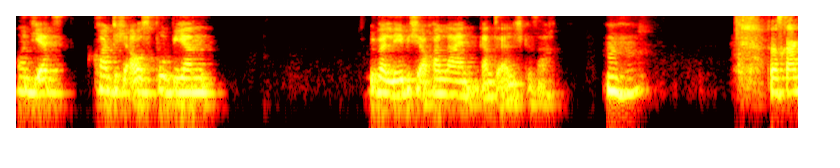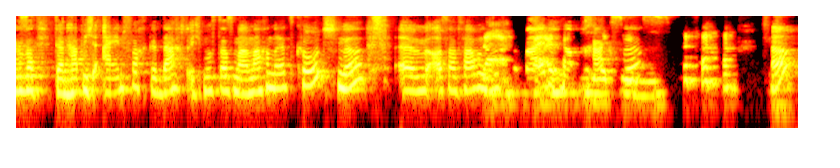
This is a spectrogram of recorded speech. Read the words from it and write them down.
Und jetzt konnte ich ausprobieren, überlebe ich auch allein, ganz ehrlich gesagt. Mhm. Du hast gerade gesagt, dann habe ich einfach gedacht, ich muss das mal machen als Coach, ne? Ähm, aus Erfahrung ja, beide in der Praxis. ja?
